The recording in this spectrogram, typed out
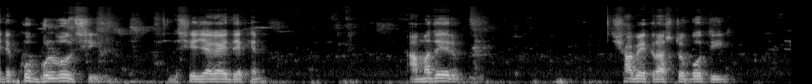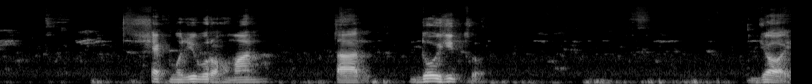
এটা খুব ভুল বলছি? সে জায়গায় দেখেন, আমাদের সাবেক রাষ্ট্রপতি শেখ মুজিবুর রহমান তার দৌহিত্র, জয়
